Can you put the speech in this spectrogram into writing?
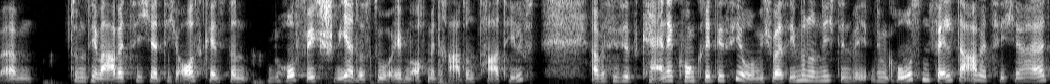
ähm, zum Thema Arbeitssicherheit dich auskennst, dann hoffe ich schwer, dass du eben auch mit Rat und Tat hilfst. Aber es ist jetzt keine Konkretisierung. Ich weiß immer noch nicht in dem großen Feld der Arbeitssicherheit,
